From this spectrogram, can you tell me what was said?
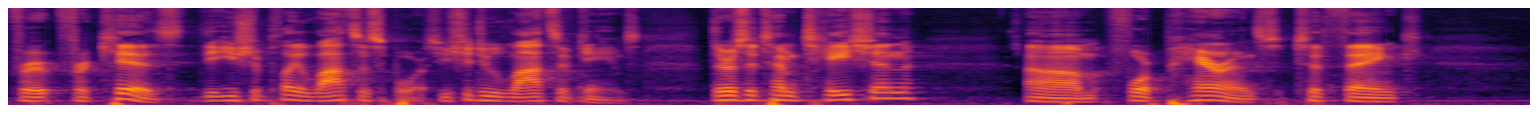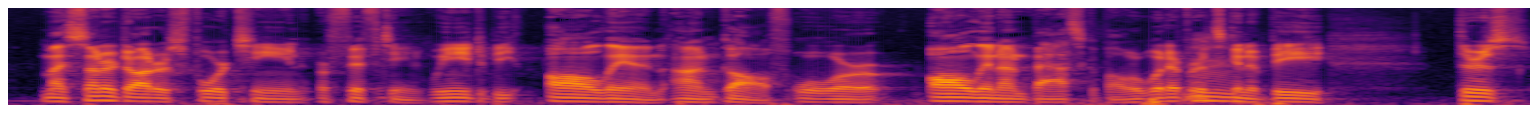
for for kids that you should play lots of sports, you should do lots of games. There's a temptation um, for parents to think my son or daughter's 14 or 15 we need to be all in on golf or all in on basketball or whatever it's going to be there's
